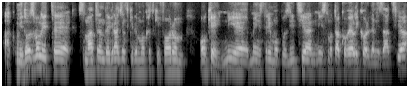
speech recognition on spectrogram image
Ako mi dozvolite, smatram da je Građanski demokratski forum ok, nije mainstream opozicija, nismo tako velika organizacija,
